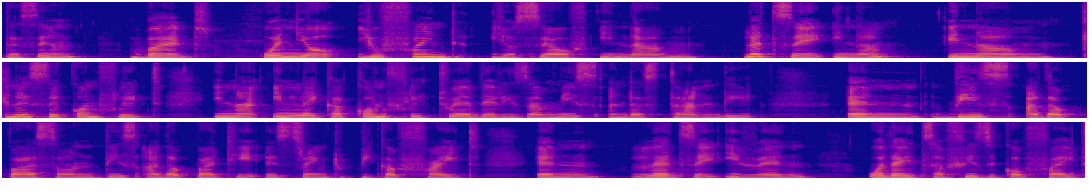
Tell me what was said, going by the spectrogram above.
the same but when you you find yourself in um let's say in a in um can i say conflict? In a in like a conflict where there is a misunderstanding and this other person this other party is trying to pick a fight and let's say even whether it's a physical fight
